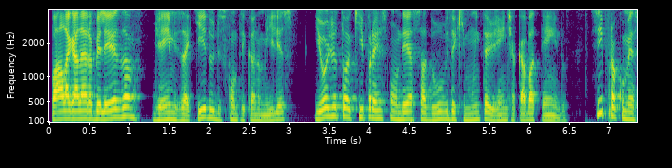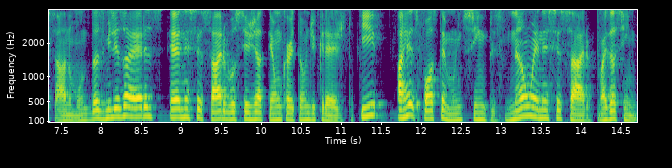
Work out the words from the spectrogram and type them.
Fala galera, beleza? James aqui do Descomplicando Milhas e hoje eu tô aqui para responder essa dúvida que muita gente acaba tendo. Se para começar no mundo das milhas aéreas é necessário você já ter um cartão de crédito. E a resposta é muito simples, não é necessário, mas assim,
